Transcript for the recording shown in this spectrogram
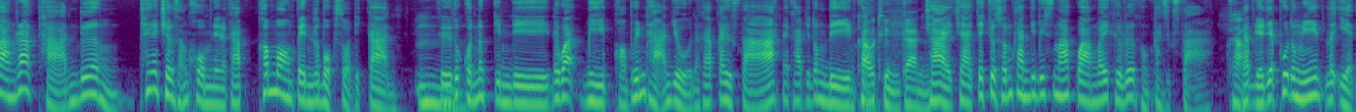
วางรากฐานเรื่องถ้าในเชิงสังคมเนี่ยนะครับเขามองเป็นระบบสวัสดิการม คือทุกคนต้องกินดีเรียกว่ามีของพื้นฐานอยู่นะครับการศึกษานะครับจะต้องดีเข้าถึงกันใช่ใช่แต่จุดสำคัญที่บิสมาร์กวางไว้คือเรื่องของการศึกษาครับนะเดี๋ยวจะพูดตรงนี้ละเอียด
